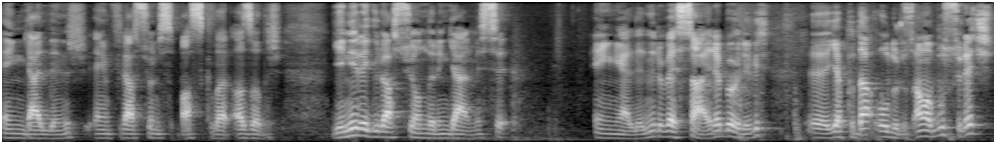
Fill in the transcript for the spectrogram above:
engellenir. Enflasyonist baskılar azalır. Yeni regülasyonların gelmesi engellenir vesaire böyle bir e, yapıda oluruz. Ama bu süreç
